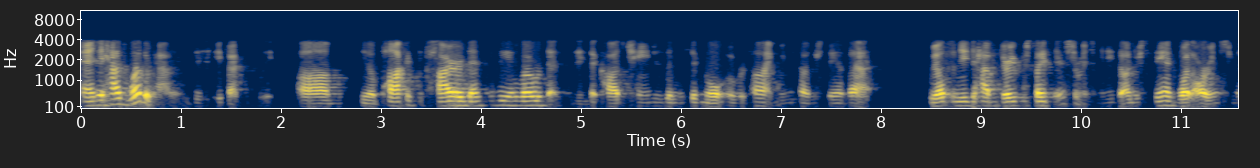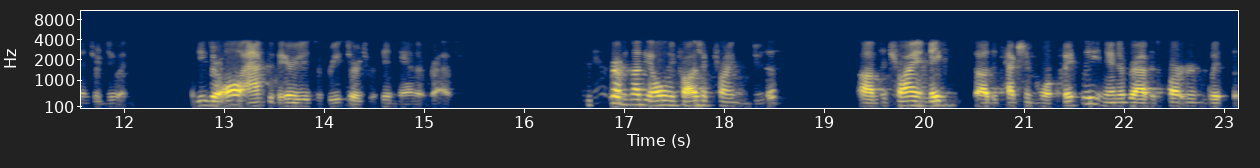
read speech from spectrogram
and it has weather patterns effectively. Um, you know, pockets of higher density and lower density that cause changes in the signal over time. We need to understand that. We also need to have very precise instruments. We need to understand what our instruments are doing. And these are all active areas of research within NanoGrav. And NanoGrav is not the only project trying to do this. Um, to try and make uh, detection more quickly, NanoGrav is partnered with the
